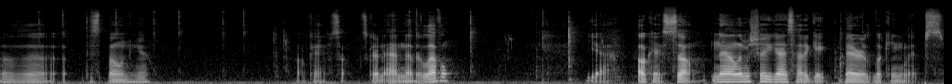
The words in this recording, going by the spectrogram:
of the this bone here. Okay, so let's go and add another level. Yeah. Okay, so now let me show you guys how to get better looking lips.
